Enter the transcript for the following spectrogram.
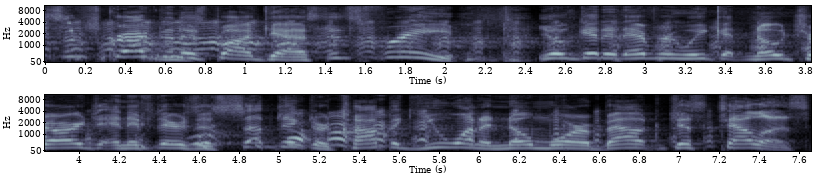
Subscribe to this podcast. It's free. You'll get it every week at no charge. And if there's a subject or topic you want to know more about, just tell us.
